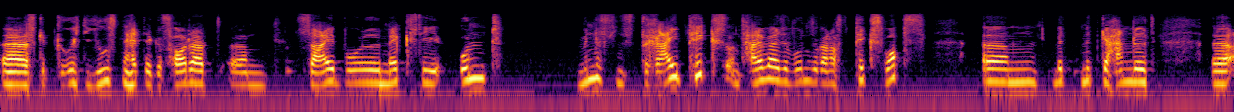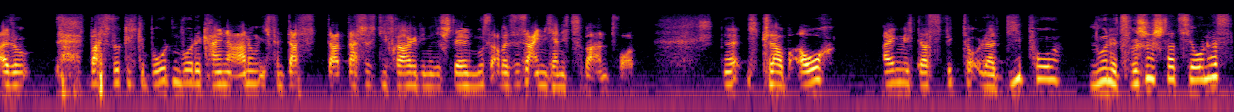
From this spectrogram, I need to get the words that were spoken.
Äh, es gibt Gerüchte, Houston hätte gefordert, ähm, Seibul, Maxi und mindestens drei Picks und teilweise wurden sogar noch Pick-Swaps ähm, mit, mit. Äh, also was wirklich geboten wurde, keine Ahnung. Ich finde, das, das, das ist die Frage, die man sich stellen muss, aber es ist eigentlich ja nicht zu beantworten. Äh, ich glaube auch eigentlich, dass Victor Oladipo nur eine Zwischenstation ist.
